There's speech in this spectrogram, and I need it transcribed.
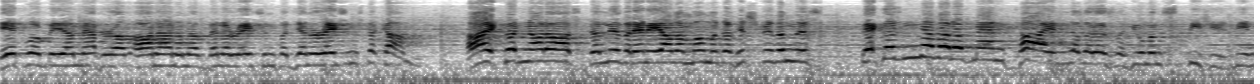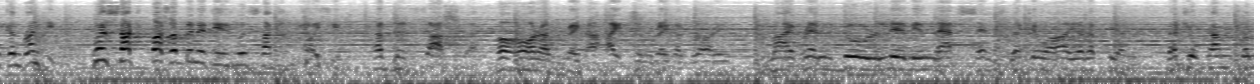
it will be a matter of honor and of veneration for generations to come. I could not ask to live at any other moment of history than this, because never has mankind, never has the human species been confronted with such possibilities, with such choices of disaster oh, or of greater heights and greater glory. My friends, do live in that sense that you are European, that you come from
